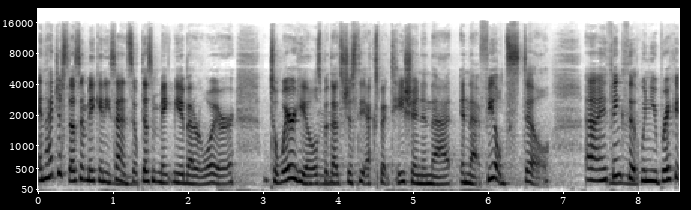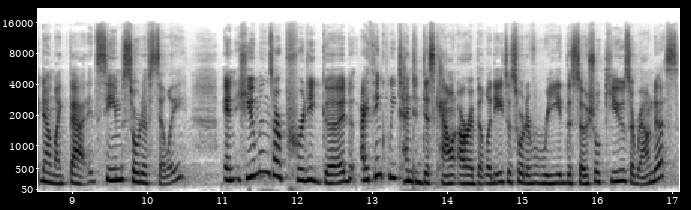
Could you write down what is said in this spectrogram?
And that just doesn't make any sense. It doesn't make me a better lawyer to wear heels, but mm-hmm. that's just the expectation in that in that field still. And I think that mm-hmm. when you break it down like that, it seems sort of silly. And humans are pretty good. I think we tend to discount our ability to sort of read the social cues around us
